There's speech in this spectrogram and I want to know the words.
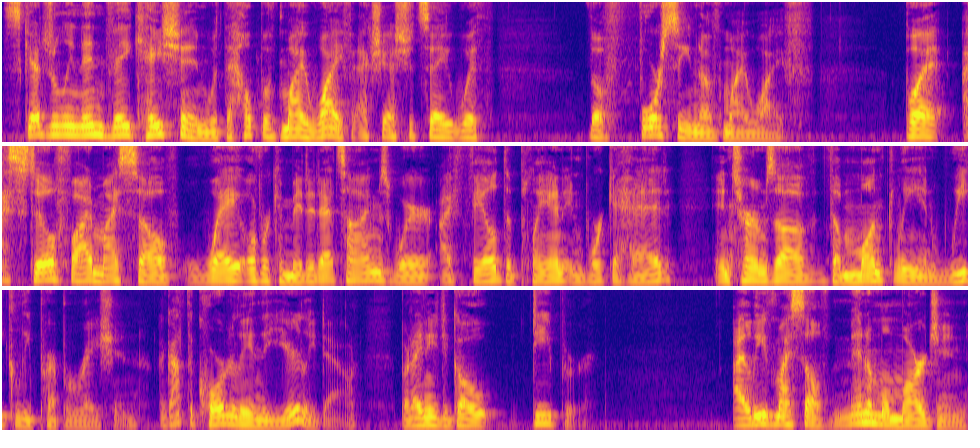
scheduling in vacation with the help of my wife. Actually, I should say with the forcing of my wife. But I still find myself way overcommitted at times where I failed to plan and work ahead in terms of the monthly and weekly preparation. I got the quarterly and the yearly down, but I need to go deeper. I leave myself minimal margin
